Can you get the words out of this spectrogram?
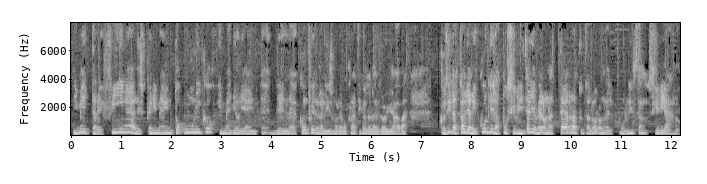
di mettere fine all'esperimento unico in Medio Oriente del confederalismo democratico della Rojava. così da togliere ai curdi la possibilità di avere una terra tutta loro nel Kurdistan siriano.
